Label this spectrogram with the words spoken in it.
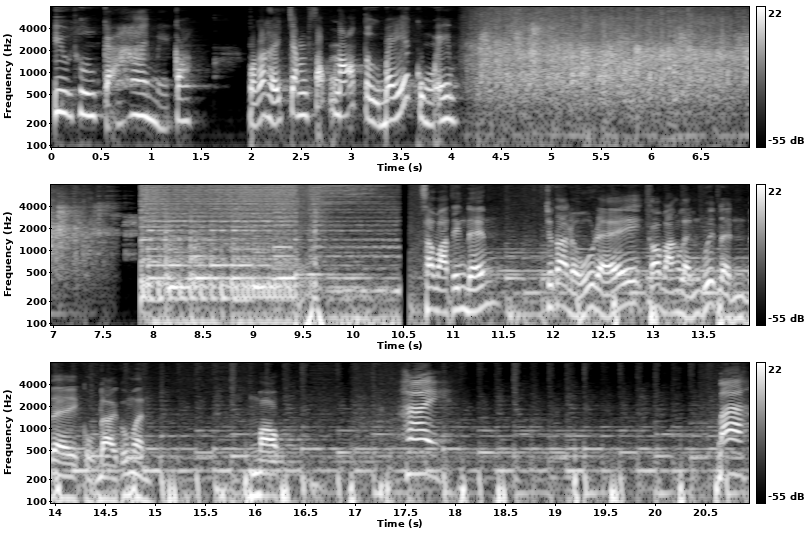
yêu thương cả hai mẹ con và có thể chăm sóc nó từ bé cùng em. Sau 3 tiếng đếm chúng ta đủ để có bản lĩnh quyết định về cuộc đời của mình. Một hai ba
